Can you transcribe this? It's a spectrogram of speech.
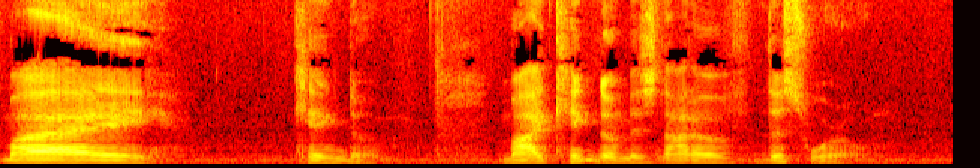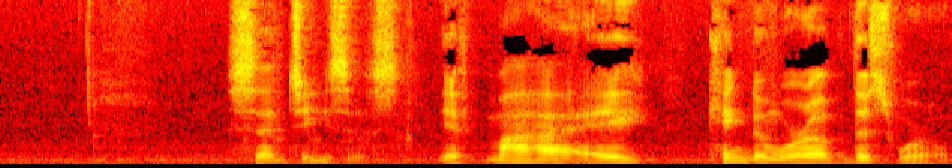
My kingdom. My kingdom is not of this world, said Jesus. If my kingdom were of this world,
